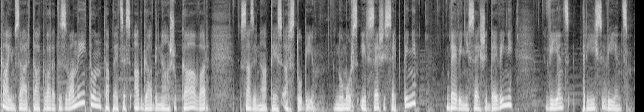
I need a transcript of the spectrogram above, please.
kā jums ērtāk varat zvanīt, un tāpēc es atgādināšu, kā var sazināties ar studiju. Numurs ir 67 969 131.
